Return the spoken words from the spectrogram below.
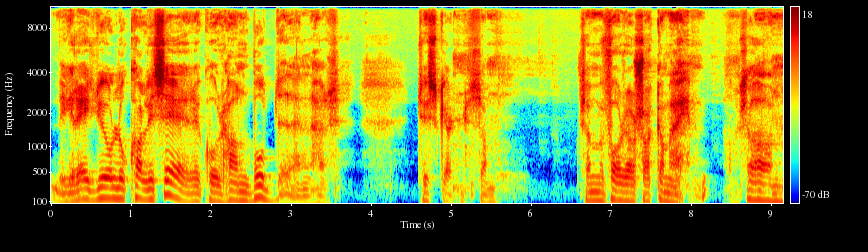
vi greide jo å lokalisere hvor han bodde, den her tyskeren som, som forårsaka meg. Så um,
